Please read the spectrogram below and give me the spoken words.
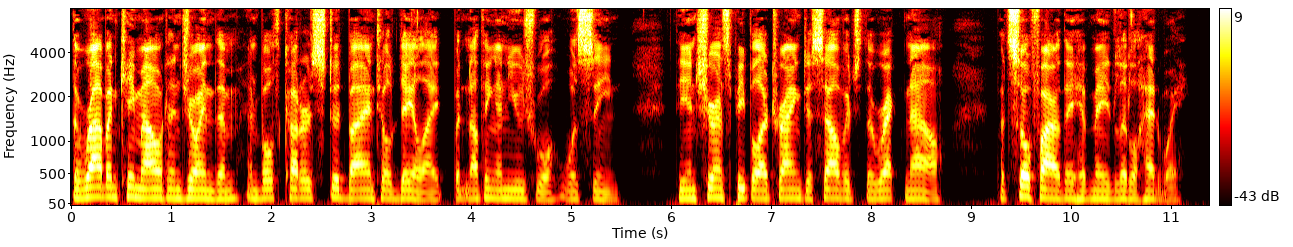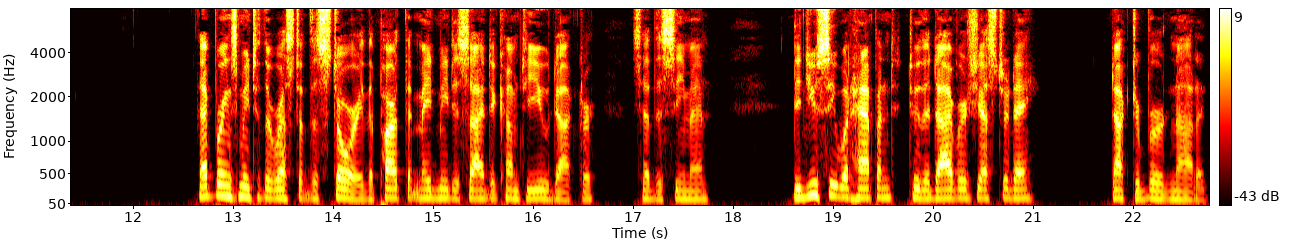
The Robin came out and joined them, and both cutters stood by until daylight, but nothing unusual was seen. The insurance people are trying to salvage the wreck now, but so far they have made little headway. "That brings me to the rest of the story, the part that made me decide to come to you, Doctor," said the seaman. "Did you see what happened to the divers yesterday?" Dr. Bird nodded.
